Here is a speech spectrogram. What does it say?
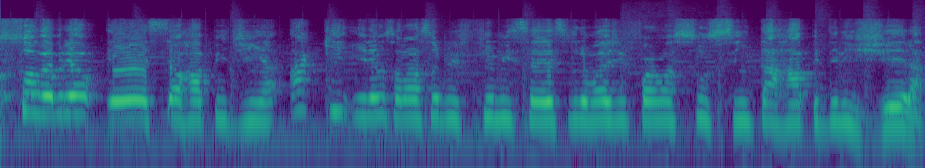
Eu sou o Gabriel, esse é o Rapidinha. Aqui iremos falar sobre filmes, séries e tudo mais de forma sucinta, rápida e ligeira.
